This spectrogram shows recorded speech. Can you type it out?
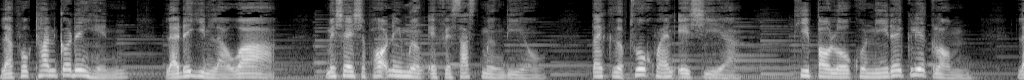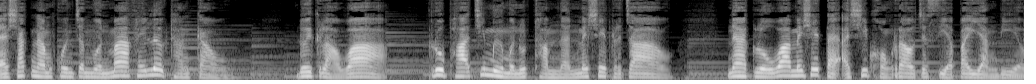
และพวกท่านก็ได้เห็น และได้ยินแล้วว่า ไม่ใช่เฉพาะในเมืองเอเฟซัสเมืองเดียว แต่เกือบทั่วแคว้นเอเชีย ที่เปาโลคนนี้ได้เกลี้ยกล่อม และชักนำคนจำนวนมากให้เลิกทางเก่า โดยกล่าวว่า รูปพระที่มือมนุษย์ทำนั้นไม่ใช่พระเจ้า น่ากลัวว่าไม่ใช่แต่อาชีพของเราจะเสียไปอย่างเดียว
